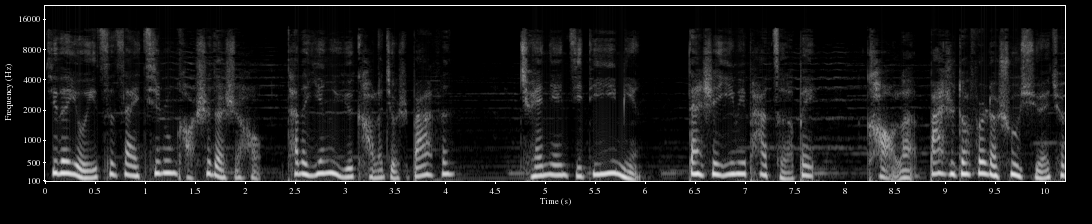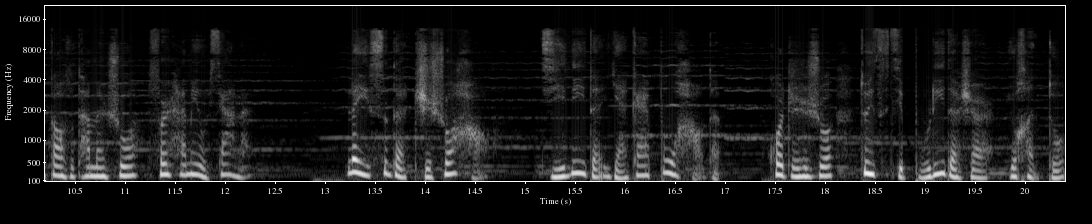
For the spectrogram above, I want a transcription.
记得有一次在期中考试的时候，他的英语考了九十八分，全年级第一名，但是因为怕责备，考了八十多分的数学，却告诉他们说分还没有下来。类似的只说好，极力的掩盖不好的。或者是说对自己不利的事儿有很多，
